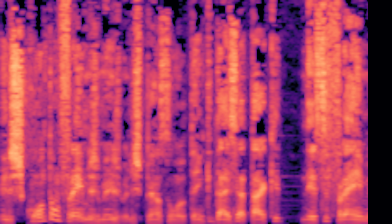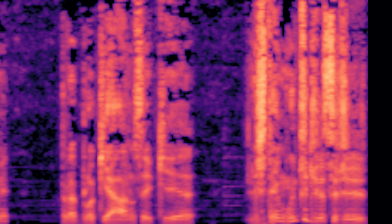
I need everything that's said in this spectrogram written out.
eles contam frames mesmo, eles pensam, eu tenho que dar esse ataque nesse frame para bloquear, não sei o quê. Eles têm muito disso de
